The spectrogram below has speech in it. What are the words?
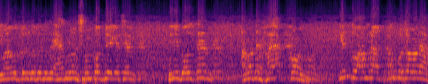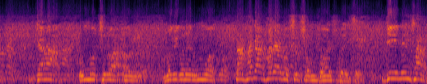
ইমাম উদ্দিনের জন্য একজন সম্পদ দিয়ে গেছেন। তিনি বলতেন, আমাদের হায়াত কম, কিন্তু আমরা পূর্ব জমানার যারা উম্মত ছিল নবীগণের উম্মত। তারা হাজার হাজার বছর বয়স পেয়েছে জিন, ইনসান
